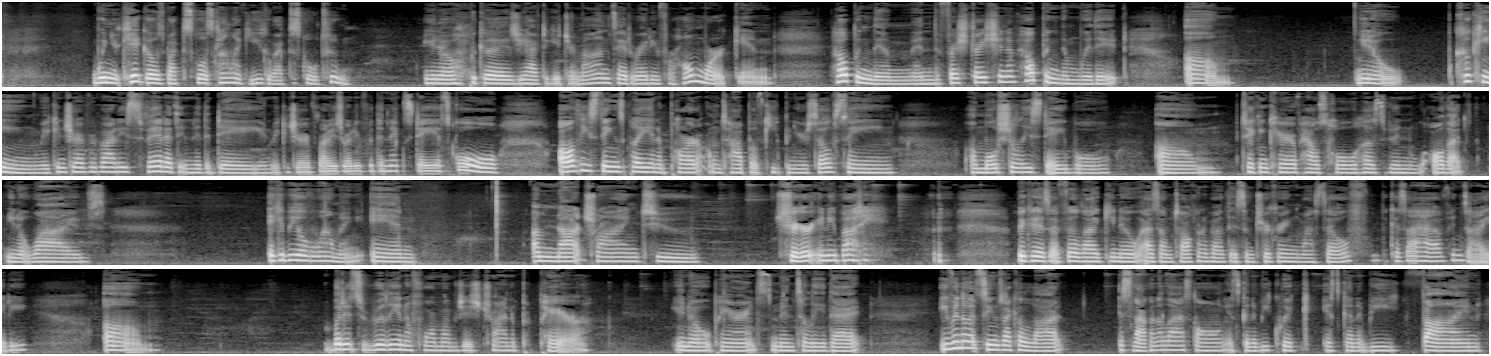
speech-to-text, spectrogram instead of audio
when your kid goes back to school, it's kind of like you go back to school too, you know, because you have to get your mindset ready for homework and helping them and the frustration of helping them with it. Um, you know, cooking, making sure everybody's fed at the end of the day and making sure everybody's ready for the next day at school. All these things play in a part on top of keeping yourself sane, emotionally stable, um, taking care of household, husband, all that, you know, wives, it can be overwhelming. And I'm not trying to trigger anybody because I feel like, you know, as I'm talking about this, I'm triggering myself because I have anxiety. Um, but it's really in a form of just trying to prepare, you know, parents mentally that even though it seems like a lot, it's not going to last long. It's going to be quick. It's going to be fine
